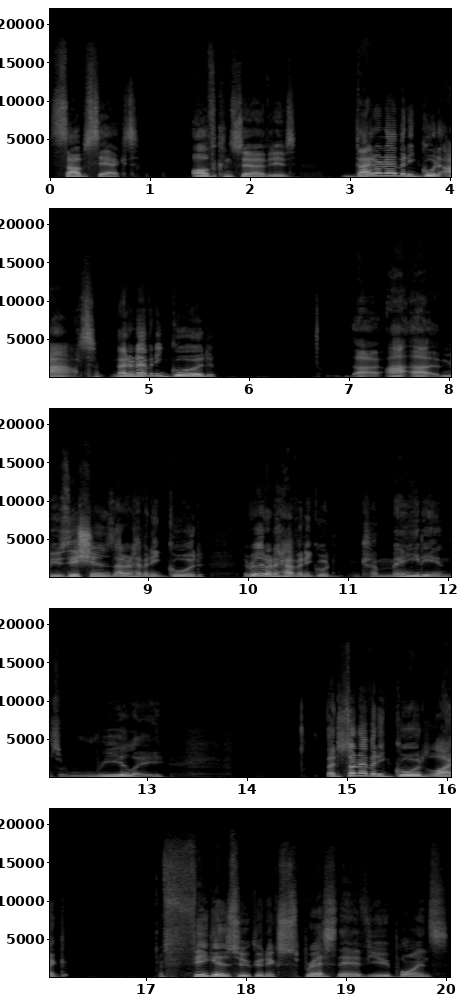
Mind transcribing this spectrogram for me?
subsect of conservatives, they don't have any good art. They don't have any good uh, uh, musicians. They don't have any good. They really don't have any good comedians. Really, they just don't have any good like figures who can express their viewpoints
